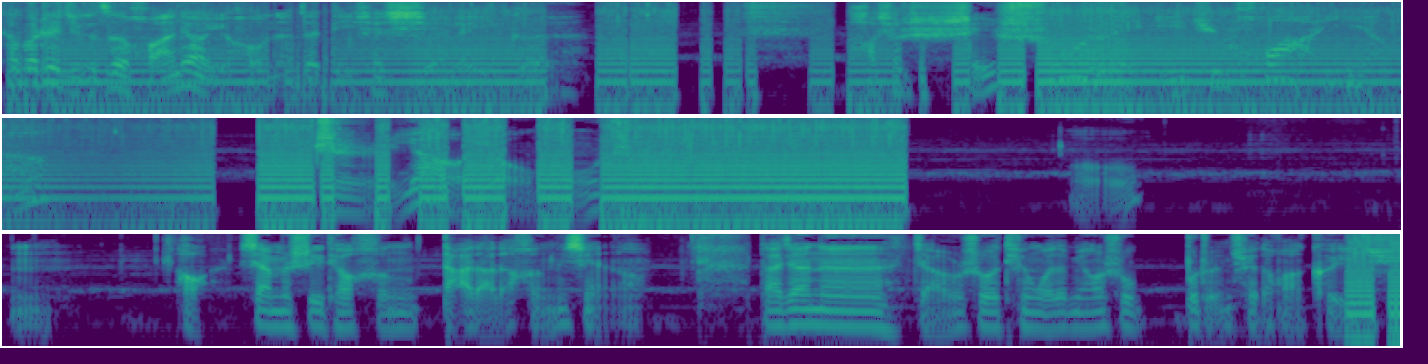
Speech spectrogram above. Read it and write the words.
他把这几个字划掉以后呢，在底下写了一个，下面是一条横大大的横线啊。大家呢，假如说听我的描述不准确的话，可以去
